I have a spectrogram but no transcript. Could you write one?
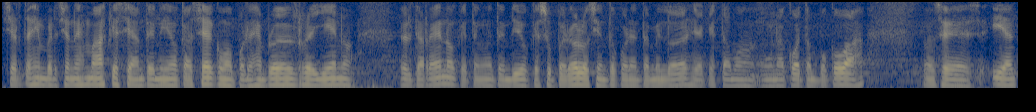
ciertas inversiones más que se han tenido que hacer, como por ejemplo el relleno del terreno, que tengo entendido que superó los 140 mil dólares, ya que estamos en una cuota un poco baja. Entonces, y han,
